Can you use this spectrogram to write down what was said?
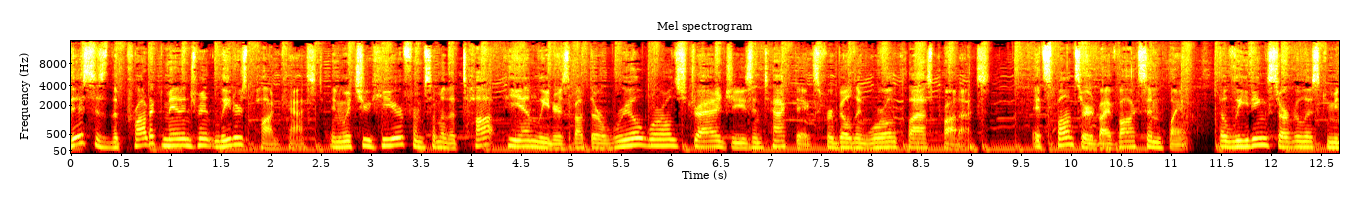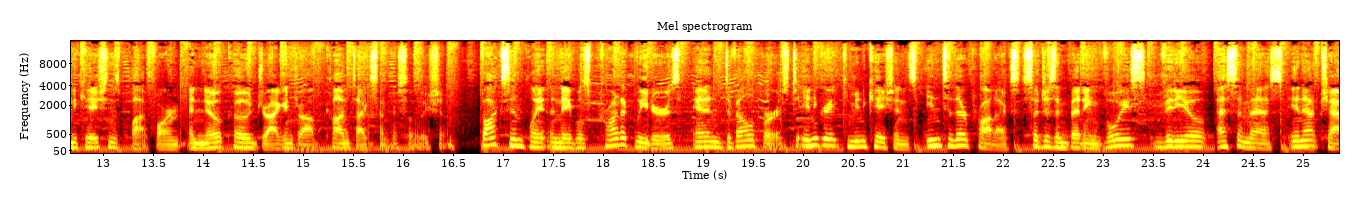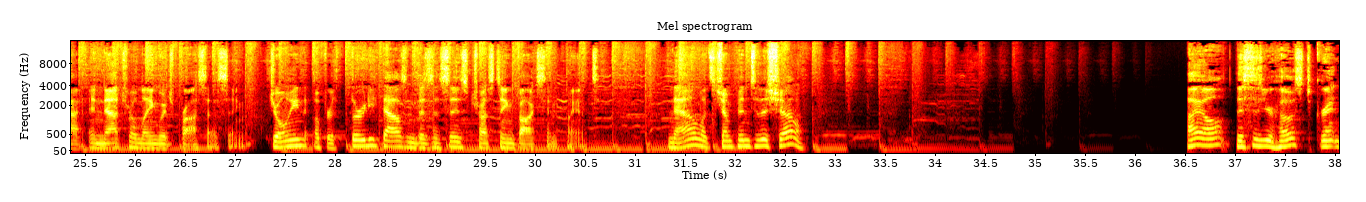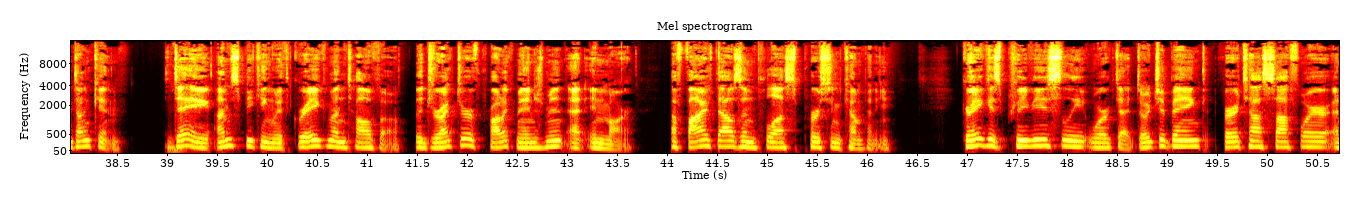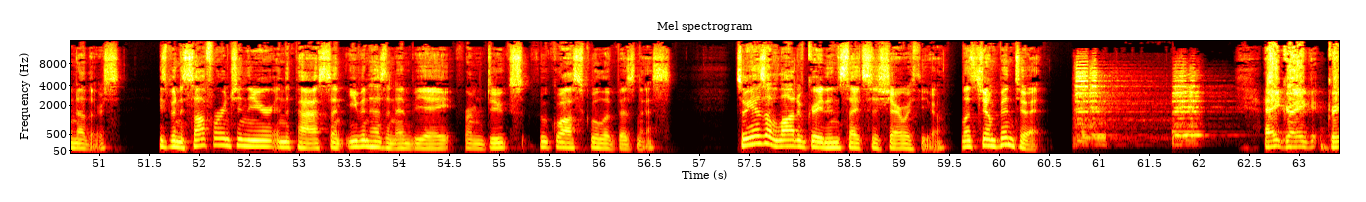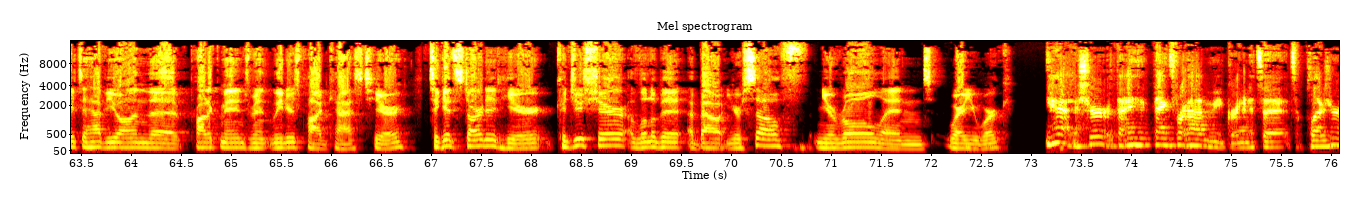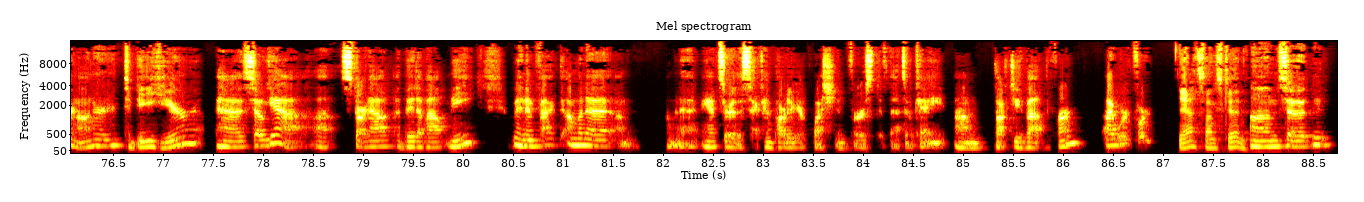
This is the Product Management Leaders Podcast, in which you hear from some of the top PM leaders about their real world strategies and tactics for building world class products. It's sponsored by Voximplant, the leading serverless communications platform and no code drag and drop contact center solution. Voximplant enables product leaders and developers to integrate communications into their products, such as embedding voice, video, SMS, in app chat, and natural language processing. Join over 30,000 businesses trusting Voximplant. Now let's jump into the show. Hi, all. This is your host, Grant Duncan. Today, I'm speaking with Greg Montalvo, the Director of Product Management at Inmar, a 5,000 plus person company. Greg has previously worked at Deutsche Bank, Veritas Software, and others. He's been a software engineer in the past and even has an MBA from Duke's Fuqua School of Business. So he has a lot of great insights to share with you. Let's jump into it. Hey, Greg, great to have you on the Product Management Leaders Podcast here. To get started here, could you share a little bit about yourself, your role, and where you work? Yeah, sure. Th- thanks for having me, Grant. It's a it's a pleasure and honor to be here. Uh, so yeah, uh, start out a bit about me, and in fact, I'm gonna I'm, I'm, gonna answer the second part of your question first, if that's okay. Um, talk to you about the firm I work for. Yeah, sounds good. Um, so n-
